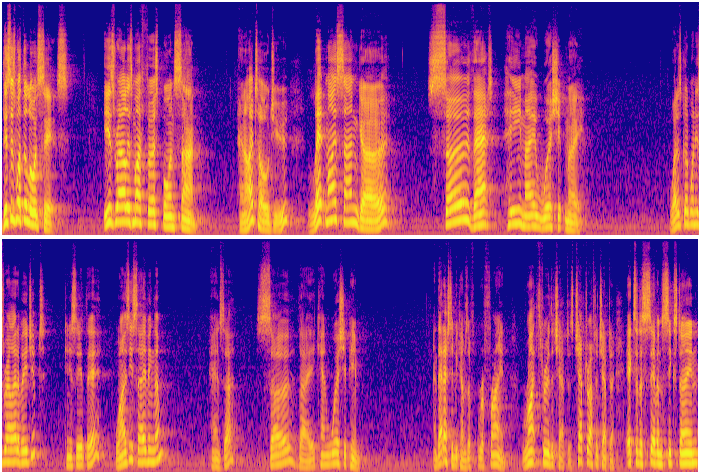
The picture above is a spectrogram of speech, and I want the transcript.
This is what the Lord says Israel is my firstborn son. And I told you, Let my son go so that he may worship me. Why does God want Israel out of Egypt? Can you see it there? Why is he saving them? Answer so they can worship him. And that actually becomes a refrain right through the chapters, chapter after chapter. Exodus 7:16.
